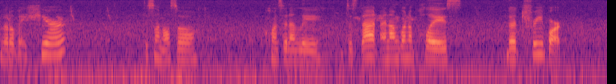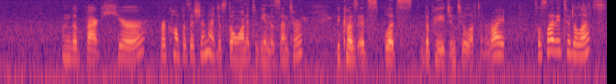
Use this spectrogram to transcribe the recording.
a little bit here. This one also coincidentally does that. And I'm going to place the tree bark on the back here for composition. I just don't want it to be in the center because it splits the page into left and right so slightly to the left.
